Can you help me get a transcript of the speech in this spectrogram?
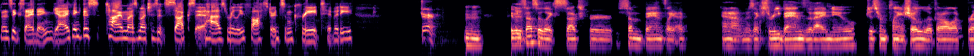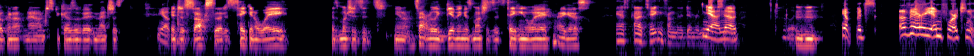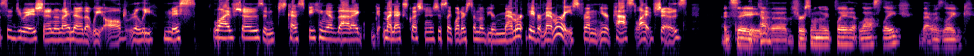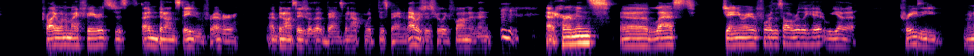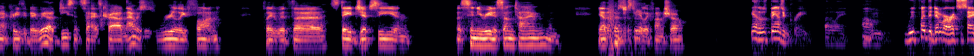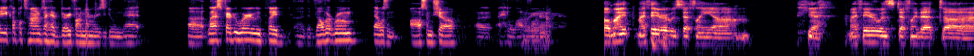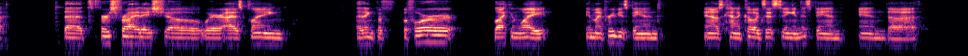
That's exciting. Yeah, I think this time, as much as it sucks, it has really fostered some creativity. Sure. Hmm But it's also like sucks for some bands. Like I, I don't know. There's like three bands that I knew just from playing shows with. They're all like broken up now just because of it, and that's just yeah. it. Just sucks that it's taken away as much as it's you know it's not really giving as much as it's taking away. I guess. yeah, it's kind of taken from the Denver. Yeah, music no, scene. totally. hmm Yep, it's a very unfortunate situation, and I know that we all really miss live shows and just kind of speaking of that i my next question is just like what are some of your memor- favorite memories from your past live shows I'd say uh, the first one that we played at Lost Lake, that was like probably one of my favorites. Just I haven't been on stage in forever. I've been on stage with other bands, but not with this band, and that was just really fun. And then Mhm. at Herman's uh, last January before this all really hit, we had a crazy, we're not crazy big, we had a decent sized crowd, and that was just really fun. Played with uh, State Gypsy and a Senorita sometime, and yeah, that was just a really fun show. Yeah, those bands are great, by the way. Um, we've played the Denver Art Society a couple times. I have very fond memories of doing that. Uh, last February, we played uh, the Velvet Room. That was an awesome show. Uh, I had a lot of fun. Oh, my my favorite was definitely um, yeah, my favorite was definitely that uh, that first Friday show where I was playing. I think bef- before Black and White in my previous band, and I was kind of coexisting in this band. And uh,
